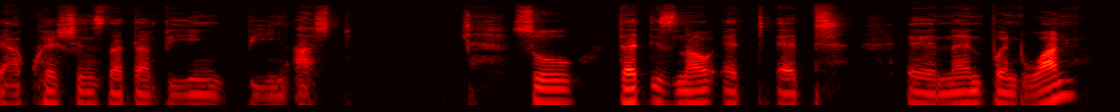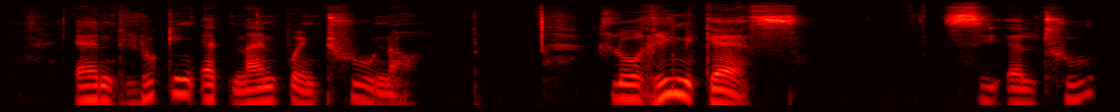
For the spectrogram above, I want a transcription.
are questions that are being being asked. So that is now at at uh, 9.1 and looking at 9.2 now chlorine gas Cl2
